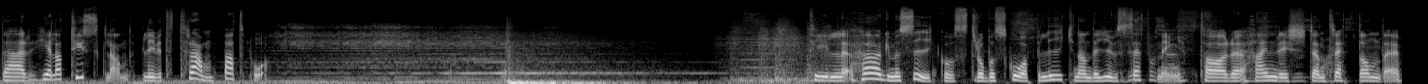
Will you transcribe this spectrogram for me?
där hela Tyskland blivit trampat på. Till hög musik och stroboskopliknande ljussättning tar Heinrich den trettonde,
